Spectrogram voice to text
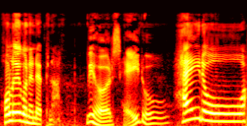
håll ögonen öppna. Vi hörs, hej då! Hej då!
